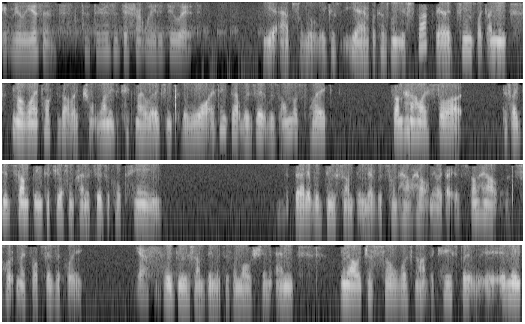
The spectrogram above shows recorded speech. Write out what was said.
it really isn't, that there is a different way to do it. Yeah, absolutely. Because yeah, because when you're stuck there, it seems like I mean, you know, when I talked about like wanting to kick my legs into the wall, I think that was it. It was almost like somehow I thought if I did something to feel some kind of physical pain, that it would do something that would somehow help me. Like I somehow hurt myself physically. Yes. Would do something with this emotion, and you know, it just so was not the case. But it, it made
